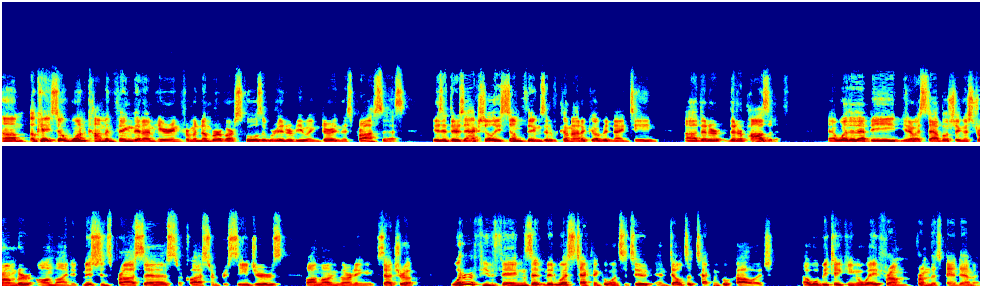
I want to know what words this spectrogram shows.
Um, okay, so one common thing that I'm hearing from a number of our schools that we're interviewing during this process is that there's actually some things that have come out of COVID-19 uh, that are that are positive. Now, whether that be you know establishing a stronger online admissions process or classroom procedures, online learning, etc. What are a few things that Midwest Technical Institute and Delta Technical College uh, will be taking away from from this pandemic?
